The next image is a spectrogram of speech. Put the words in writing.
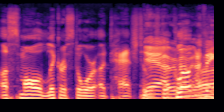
a small liquor store attached to Yeah, the I, strip club. remember. I think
